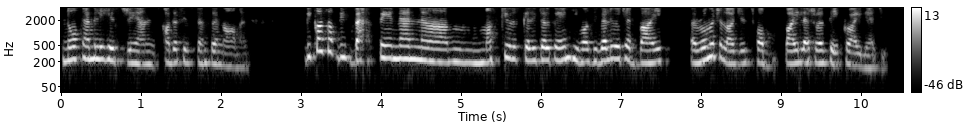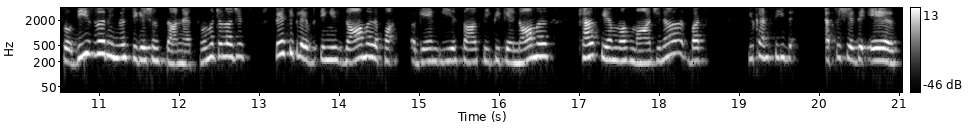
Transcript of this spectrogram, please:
no family history, and other systems are normal. Because of this back pain and um, musculoskeletal pain, he was evaluated by a rheumatologist for bilateral sacroiliitis. So these were investigations done at rheumatologist. Basically, everything is normal. Again, ESR, CPK normal. Calcium was marginal, but you can see, the, appreciate the ALP,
